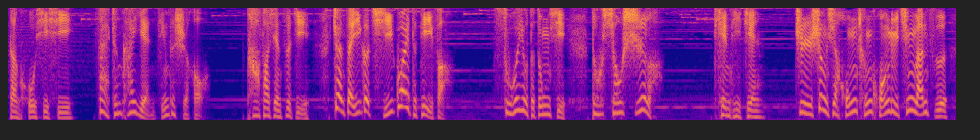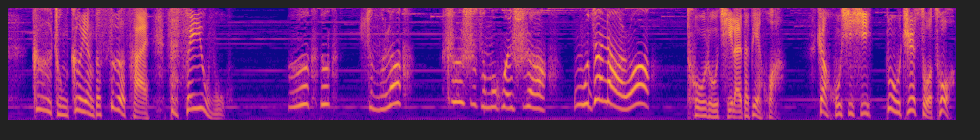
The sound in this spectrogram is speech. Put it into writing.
当胡西西再睁开眼睛的时候，他发现自己站在一个奇怪的地方，所有的东西都消失了，天地间只剩下红橙黄绿青蓝紫各种各样的色彩在飞舞。呃呃，怎么了？这是怎么回事啊？我在哪儿啊？突如其来的变化让胡西西不知所措。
